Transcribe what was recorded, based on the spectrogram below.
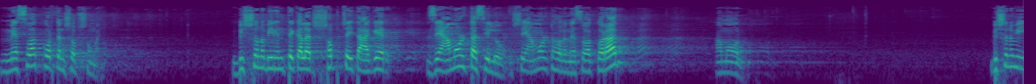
মেসওয়াক করতেন সব সময়। বিশ্বনবীর ইন্তেকালের সবচাইতে আগের যে আমলটা ছিল, সেই আমলটা হলো মেসওয়াক করার আমল। বিশ্বনবী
